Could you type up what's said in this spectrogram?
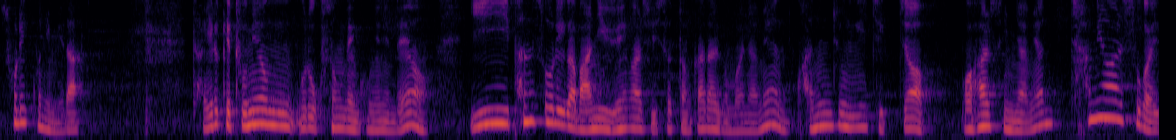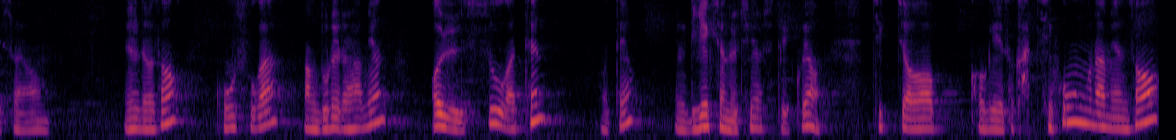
소리꾼입니다. 자, 이렇게 두 명으로 구성된 공연인데요. 이 판소리가 많이 유행할 수 있었던 까닭은 뭐냐면 관중이 직접 뭐 할 수 있냐면 참여할 수가 있어요. 예를 들어서 고수가 막 노래를 하면 얼수 같은 어때요? 리액션을 취할 수도 있고요. 직접 거기에서 같이 호응을 하면서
